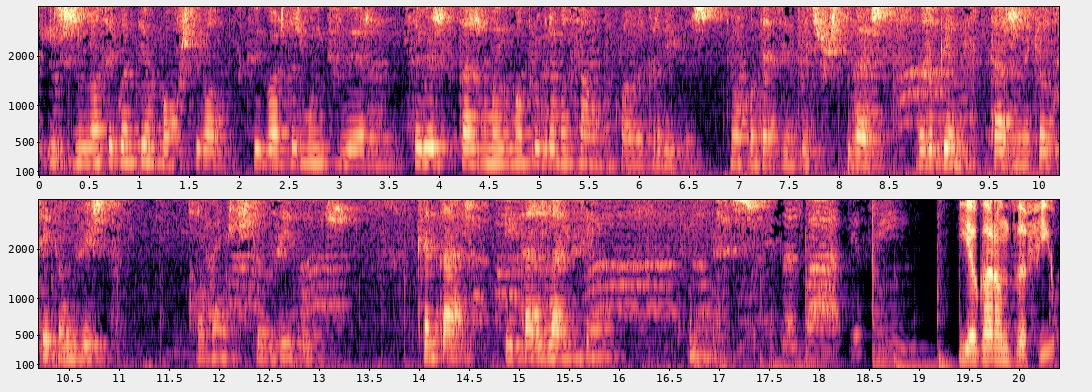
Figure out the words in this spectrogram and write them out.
Ires não sei quanto tempo a um festival que gostas muito de ver, saberes que estás no meio de uma programação na qual acreditas, que não acontece em todos os festivais, de repente estás naquele sítio onde viste alguns dos teus ídolos cantar e estares lá em cima, foi muito fixe. E agora um desafio.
